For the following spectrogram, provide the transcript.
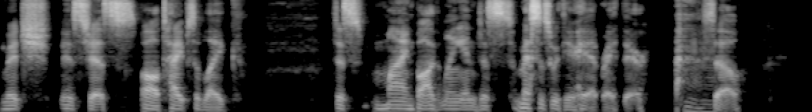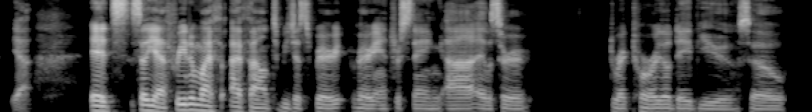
which is just all types of like just mind boggling and just messes with your head right there. Mm-hmm. so, yeah. It's so yeah, Freedom I, I found to be just very very interesting. Uh, it was her directorial debut, so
